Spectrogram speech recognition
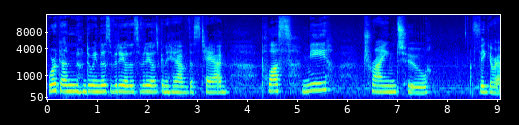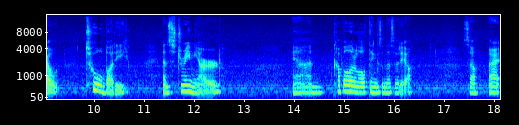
work on doing this video. This video is gonna have this tag plus me trying to figure out TubeBuddy and StreamYard and a couple other little things in this video. So, alright,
